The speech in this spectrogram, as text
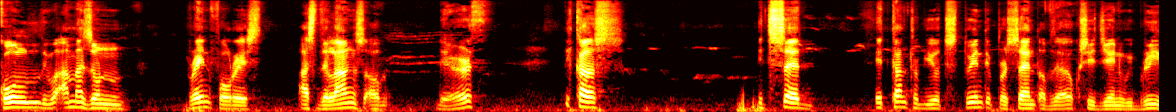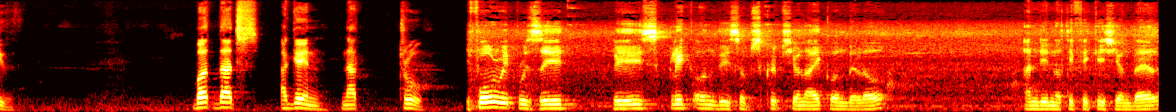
call the Amazon rainforest as the lungs of the earth because it said it contributes 20% of the oxygen we breathe. But that's again not true. Before we proceed, please click on the subscription icon below and the notification bell.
